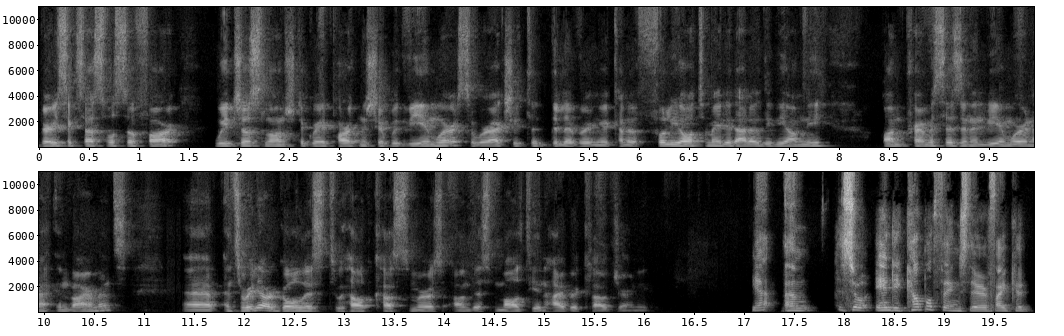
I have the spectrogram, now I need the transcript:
very successful so far we just launched a great partnership with VMware. So we're actually delivering a kind of fully automated AlloyDB Omni on premises and in VMware environments. Uh, and so really our goal is to help customers on this multi and hybrid cloud journey. Yeah. Um, so Andi, a couple things there, if I could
